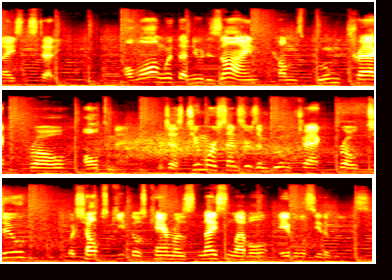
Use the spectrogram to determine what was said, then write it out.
nice and steady. Along with that new design comes BoomTrack Pro Ultimate, which has two more sensors than BoomTrack Pro 2, which helps keep those cameras nice and level, able to see the weeds.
